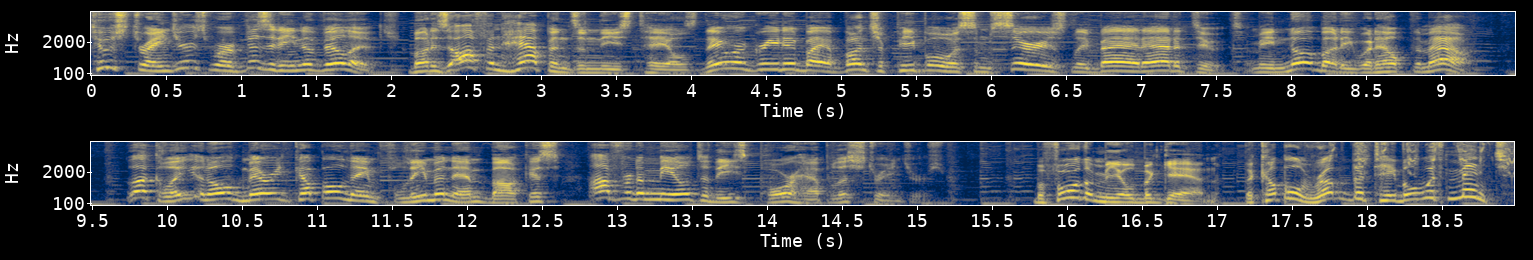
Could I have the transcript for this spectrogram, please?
Two strangers were visiting a village, but as often happens in these tales, they were greeted by a bunch of people with some seriously bad attitudes. I mean, nobody would help them out. Luckily, an old married couple named Philemon and Baucis offered a meal to these poor hapless strangers. Before the meal began, the couple rubbed the table with mint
